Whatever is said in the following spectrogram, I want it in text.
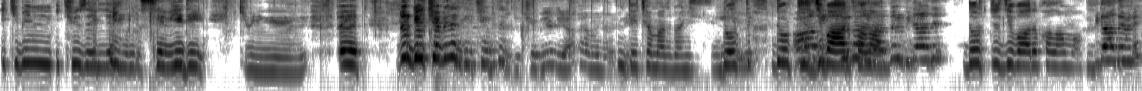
2250. Seviye değil. 2020. Evet. Dur geçebilir geçebilir geçebilir ya hemen öyle. Geçemez bence. 400, 400 Aa, civarı geçiyor galiba. falan. Dur bir daha de. 400 civarı falan var. Bir daha de öyle.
